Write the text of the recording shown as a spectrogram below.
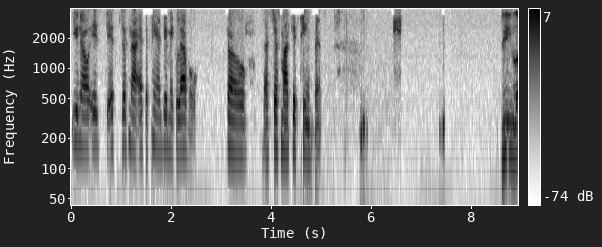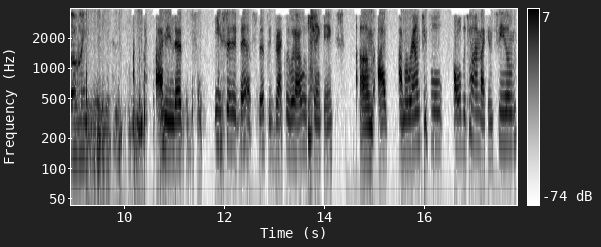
You know, it's it's just not at the pandemic level. So that's just my 15 cents. D. Lovely. I mean that you said it best. That's exactly what I was thinking. Um, I I'm around people all the time. I can see them.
